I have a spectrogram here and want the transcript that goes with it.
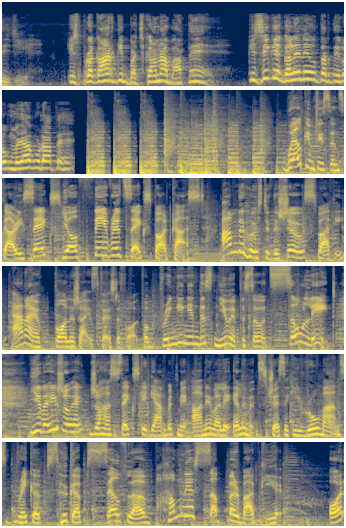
दीजिए इस प्रकार की बचकाना बातें किसी के गले नहीं उतरती लोग मज़ाक उड़ाते हैं Welcome to Sanskari Sex, your favorite sex podcast. I'm the host of the show, Swati, and I apologize first of all for bringing in this new episode so late. ये वही शो है जहाँ सेक्स के गैम्बिट में आने वाले एलिमेंट्स जैसे कि romance, breakups, hookups, self love हमने सब पर बात की है और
